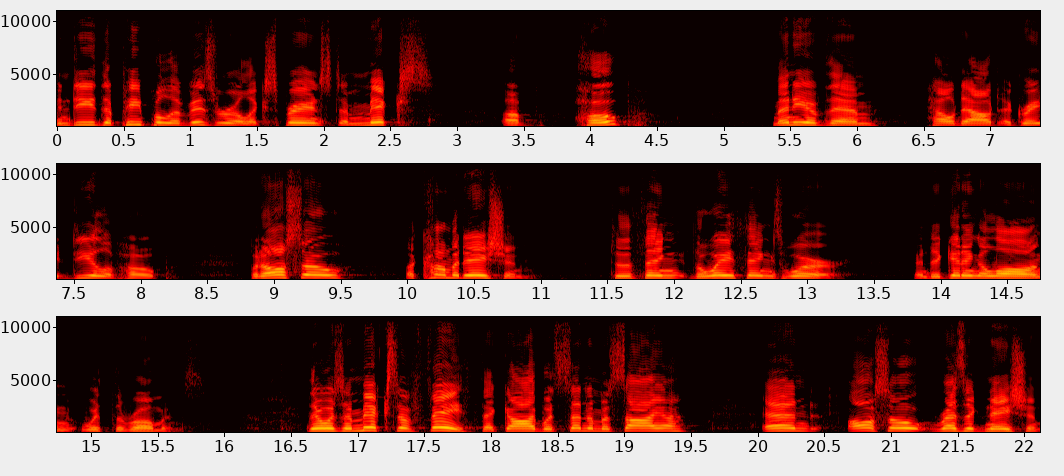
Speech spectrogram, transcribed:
Indeed, the people of Israel experienced a mix of hope. Many of them held out a great deal of hope, but also accommodation to the, thing, the way things were and to getting along with the Romans there was a mix of faith that God would send a Messiah and also resignation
